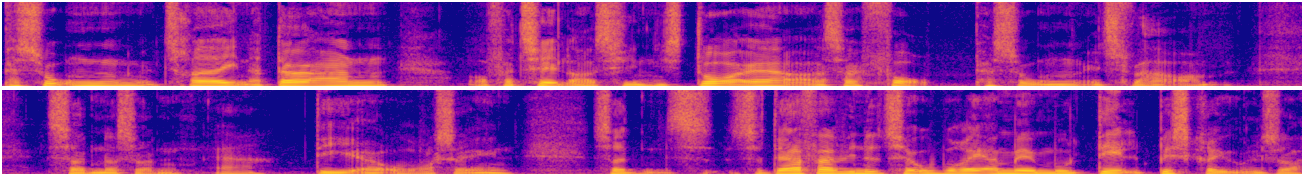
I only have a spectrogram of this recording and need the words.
personen træder ind ad døren og fortæller sin historie, og så får personen et svar om sådan og sådan. ja. Det er årsagen. Så, så derfor er vi nødt til at operere med modelbeskrivelser.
